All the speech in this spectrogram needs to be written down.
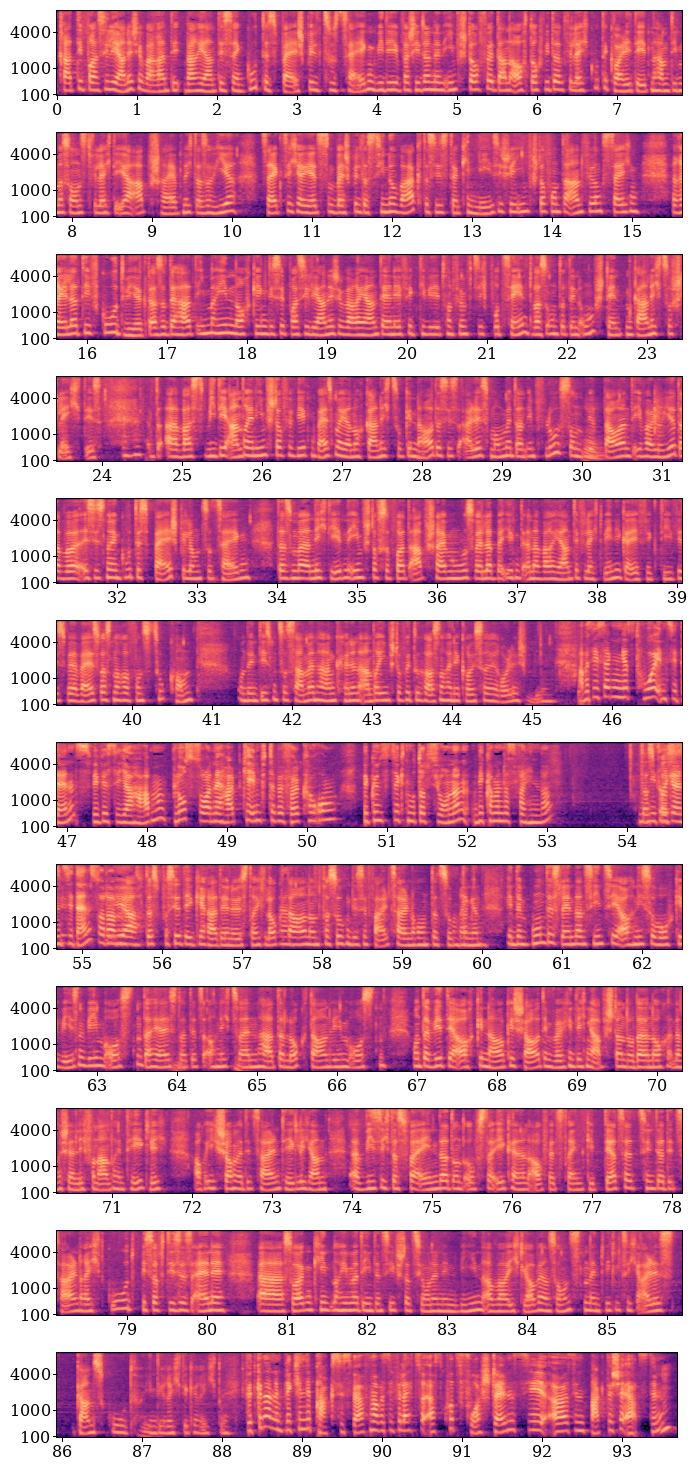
Gerade die brasilianische Variante ist ein gutes Beispiel zu zeigen, wie die verschiedenen Impfstoffe dann auch doch wieder vielleicht gute Qualitäten haben, die man sonst vielleicht eher abschreibt. Nicht? Also hier zeigt sich ja jetzt zum Beispiel, dass Sinovac, das ist der chinesische Impfstoff unter Anführungszeichen, relativ gut wirkt. Also der hat immerhin noch gegen diese brasilianische Variante eine Effektivität von 50 Prozent, was unter den Umständen gar nicht so schlecht ist. Mhm. Äh, was, wie die anderen Impfstoffe wirken, weiß man ja noch gar nicht so genau. Das ist alles momentan im Fluss und wird mhm. dauernd evaluiert. Aber es ist nur ein gutes Beispiel, um zu zeigen, dass man nicht jeden Impfstoff sofort abschreiben muss, weil er bei irgendeiner Variante vielleicht weniger effektiv ist. Wer weiß, was noch auf uns zukommt. Und in diesem Zusammenhang können andere Impfstoffe durchaus noch eine größere Rolle spielen. Aber Sie sagen jetzt hohe Inzidenz, wie wir sie ja haben, plus so eine halbgeimpfte Bevölkerung begünstigt Mutationen. Wie kann man das verhindern? Das niedrige Inzidenz? Oder ja, das passiert eh gerade in Österreich. Lockdown ja. und versuchen, diese Fallzahlen runterzubringen. In den Bundesländern sind sie auch nicht so hoch gewesen wie im Osten. Daher ist dort jetzt auch nicht so ein harter Lockdown wie im Osten. Und da wird ja auch genau geschaut im wöchentlichen Abstand oder noch wahrscheinlich von anderen täglich. Auch ich schaue mir die Zahlen täglich an, äh, wie sich das verändert und ob es da eh keinen Aufwärtstrend gibt. Derzeit sind ja die Zahlen recht gut, bis auf dieses eine äh, Sorgenkind noch immer die Intensivstationen in Wien. Aber ich glaube, glaube, ansonsten entwickelt sich alles ganz gut in die richtige Richtung. Ich würde gerne einen Blick in die Praxis werfen, aber Sie vielleicht zuerst kurz vorstellen. Sie äh, sind praktische Ärztin mhm.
